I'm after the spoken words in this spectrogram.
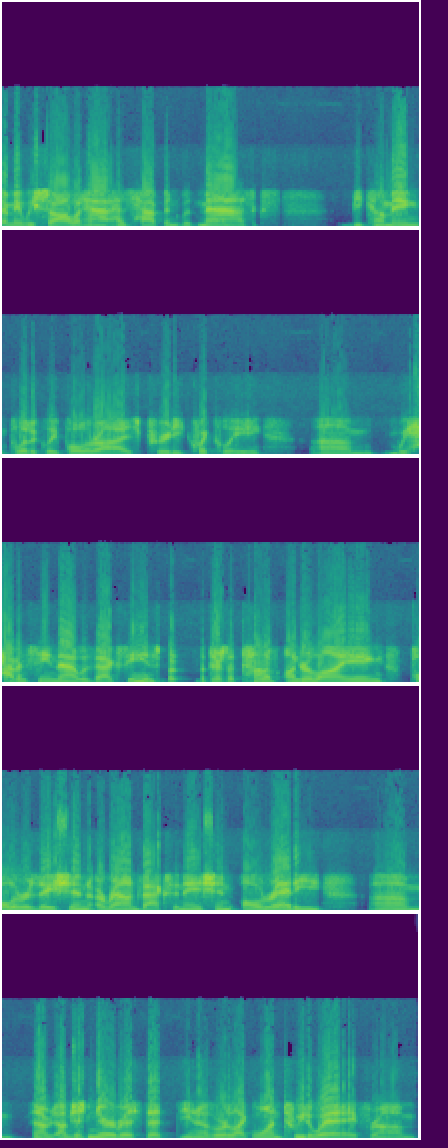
I mean, we saw what ha- has happened with masks becoming politically polarized pretty quickly. Um, we haven't seen that with vaccines, but but there's a ton of underlying polarization around vaccination already. Um, and I'm, I'm just nervous that you know we're like one tweet away from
